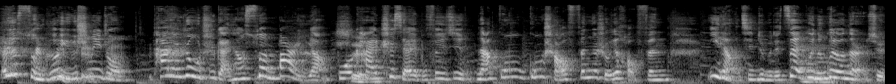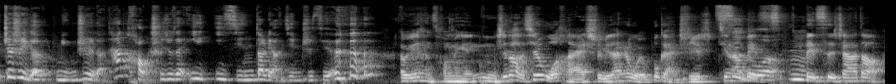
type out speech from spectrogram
而且笋壳鱼是那种 它的肉质感像蒜瓣儿一样，剥开吃起来也不费劲，拿公公勺分的时候也好分，一两斤对不对？再贵能贵到哪儿去？这是一个明智的，它的好吃就在一一斤到两斤之间。哎，我觉得很聪明。你知道，其实我很爱吃鱼，但是我又不敢吃鱼，经常被被刺扎到。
